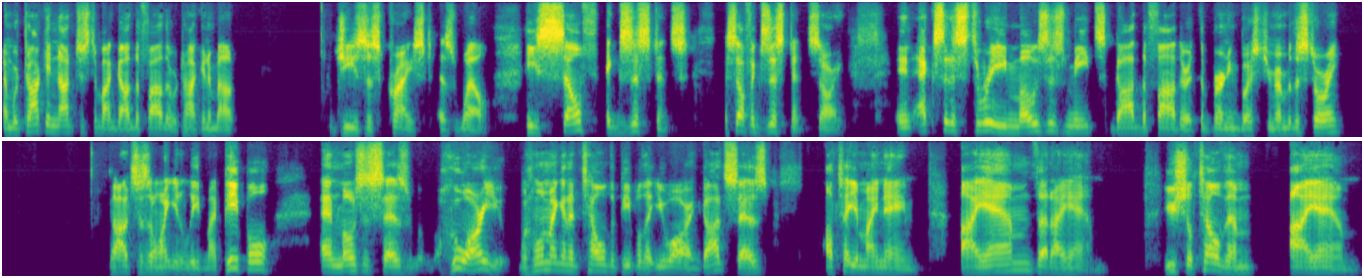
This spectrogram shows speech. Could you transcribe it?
And we're talking not just about God the Father, we're talking about Jesus Christ as well. He's self existence, self existent, sorry. In Exodus 3, Moses meets God the Father at the burning bush. Do you remember the story? God says, I want you to lead my people. And Moses says, Who are you? Well, who am I going to tell the people that you are? And God says, I'll tell you my name. I am that I am. You shall tell them, I am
